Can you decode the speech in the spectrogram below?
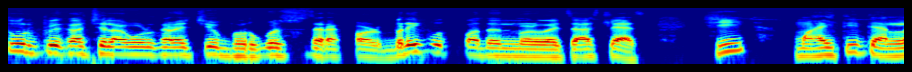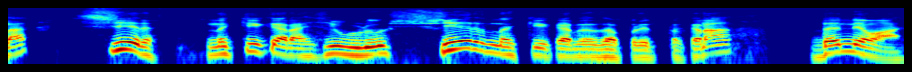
तूर पिकाची लागवड करायची भरघोस रेकॉर्ड ब्रेक उत्पादन मिळवायचं असल्यास ही माहिती त्यांना शेअर नक्की करा. ही व्हिडिओ शेअर नक्की करण्याचा प्रयत्न करा. धन्यवाद.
